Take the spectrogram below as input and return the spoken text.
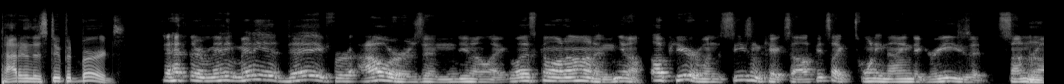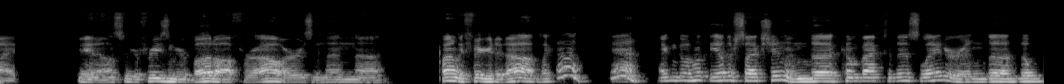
pattern the stupid birds. Sat there many many a day for hours and you know like what's going on? And you know up here when the season kicks off it's like 29 degrees at sunrise you know so you're freezing your butt off for hours. And then uh finally figured it out. It's like oh yeah i can go hunt the other section and uh come back to this later. And uh they'll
